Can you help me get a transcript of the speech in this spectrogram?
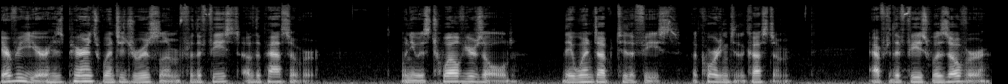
Every year his parents went to Jerusalem for the feast of the Passover. When he was twelve years old, they went up to the feast, according to the custom. After the feast was over,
